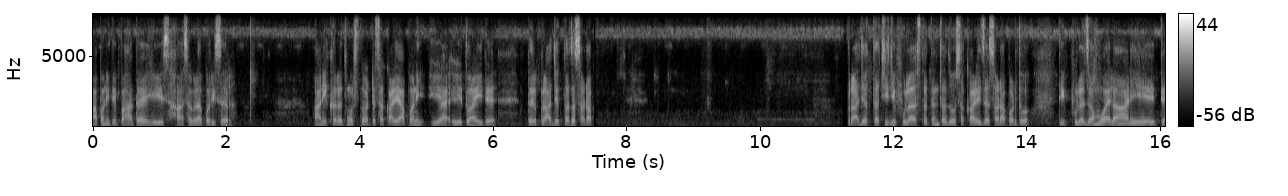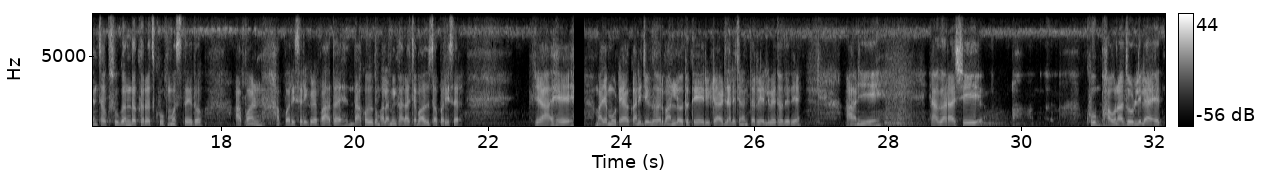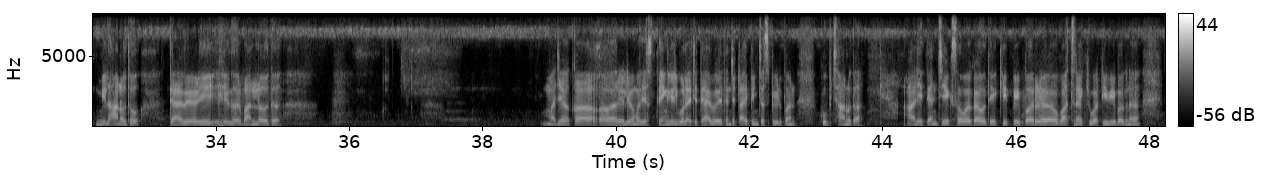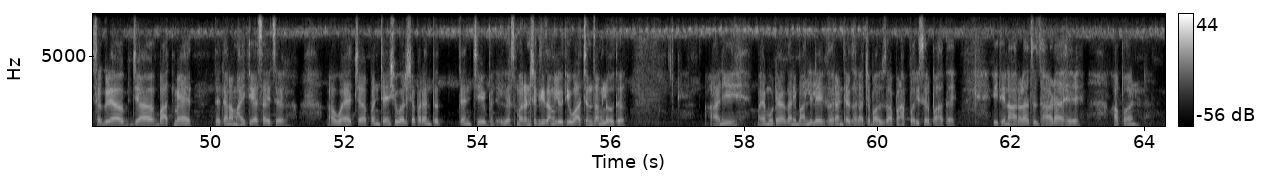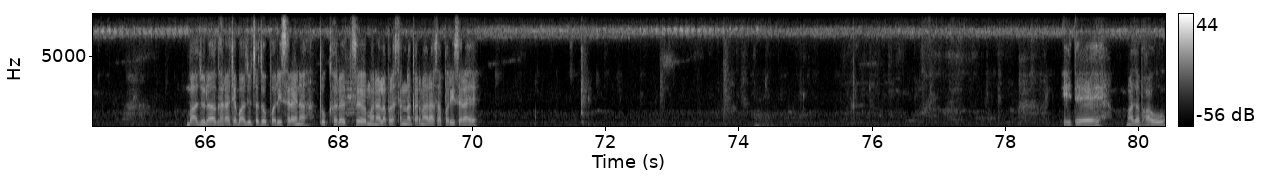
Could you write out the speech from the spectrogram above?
आपण इथे पाहत आहे हे हा सगळा परिसर. आणि खरंच मस्त वाटतं. सकाळी आपण या येतो ना इथे तर प्राजक्ताचा सडा प्राजक्ताची जी फुलं असतात त्यांचा जो सकाळी जो सडा पडतो ती फुलं जमवायला आणि त्यांचा सुगंध खरंच खूप मस्त येतो. आपण हा परिसर इकडे पाहत आहे. दाखवतो तुम्हाला मी घराच्या बाजूचा परिसर. हे आहे माझ्या मोठ्या काकाने जे घर बांधलं होतं ते रिटायर्ड झाल्याच्यानंतर रेल्वेत होते ते. आणि ह्या घराशी खूप भावना जोडलेल्या आहेत. मी लहान होतो त्यावेळी हे घर बांधलं होतं. माझे अका रेल्वेमध्ये असते इंग्लिश बोलायचे त्यावेळी त्यांच्या टायपिंगचा स्पीड पण खूप छान होता. आणि त्यांची एक सवय काय होती की पेपर वाचणं किंवा टी व्ही बघणं सगळ्या ज्या बातम्या आहेत त्या त्यांना माहिती असायचं. वयाच्या पंच्याऐंशी वर्षापर्यंत त्यांची स्मरणशक्ती चांगली होती वाचन चांगलं होतं. आणि माझ्या मोठ्या काकाने बांधलेलं आहे घर आणि त्या घराच्या बाजूचा आपण हा परिसर पाहत आहे. इथे नारळाचं झाड आहे. आपण बाजूला घराच्या बाजूचा जो परिसर आहे ना तो खरंच मनाला प्रसन्न करणारा असा परिसर आहे. इथे माझा भाऊ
